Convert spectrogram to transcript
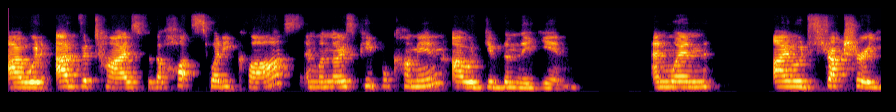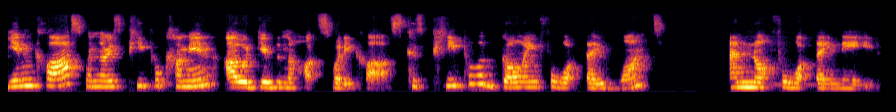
I would advertise for the hot, sweaty class. And when those people come in, I would give them the yin. And when I would structure a yin class, when those people come in, I would give them the hot, sweaty class because people are going for what they want and not for what they need.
